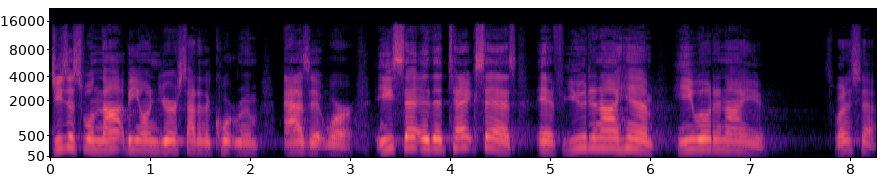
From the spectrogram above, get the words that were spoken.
Jesus will not be on your side of the courtroom, as it were. He said, the text says, if you deny him, he will deny you. That's what it said.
